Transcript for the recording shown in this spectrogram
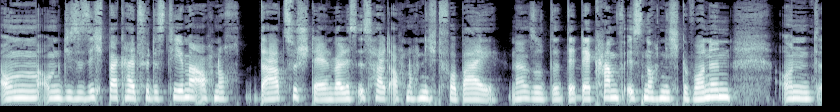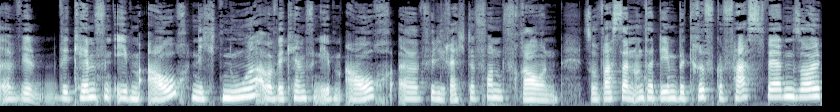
um, um diese Sichtbarkeit für das Thema auch noch darzustellen, weil es ist halt auch noch nicht vorbei. Ne? So, der, der Kampf ist noch nicht gewonnen und äh, wir, wir kämpfen eben auch, nicht nur, aber wir kämpfen eben auch äh, für die Rechte von Frauen. So was dann unter dem Begriff gefasst werden soll.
